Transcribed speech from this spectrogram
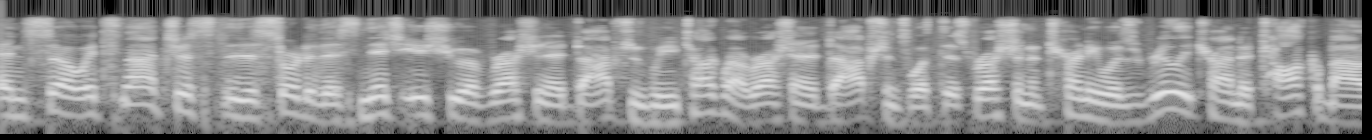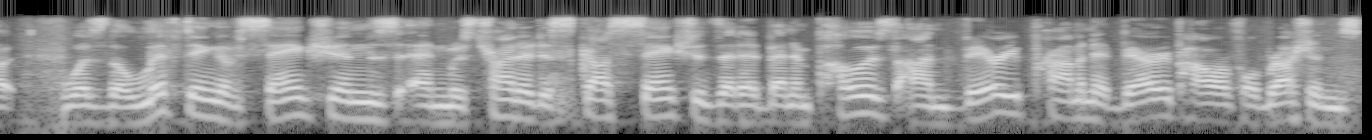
And so it's not just this sort of this niche issue of Russian adoptions. When you talk about Russian adoptions, what this Russian attorney was really trying to talk about was the lifting of sanctions and was trying to discuss sanctions that had been imposed on very prominent, very powerful Russians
